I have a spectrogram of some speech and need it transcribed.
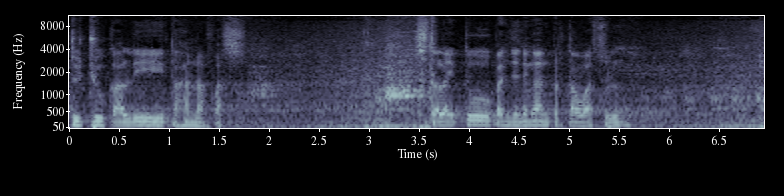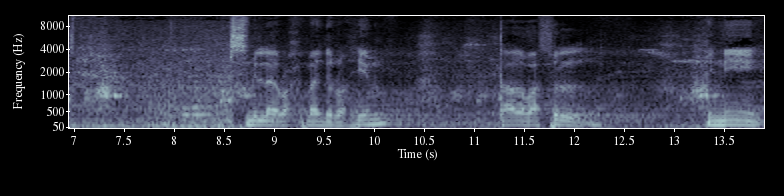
tujuh kali tahan nafas. Setelah itu panjenengan bertawasul Bismillahirrahmanirrahim. Tawasul. Ini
